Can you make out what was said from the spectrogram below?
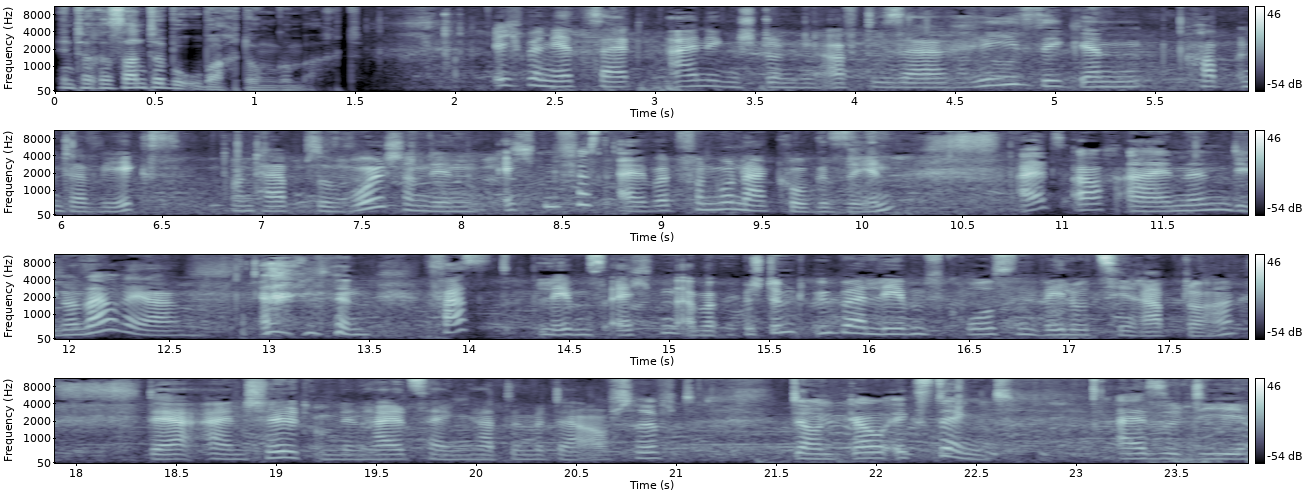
interessante Beobachtungen gemacht. Ich bin jetzt seit einigen Stunden auf dieser riesigen COP unterwegs und habe sowohl schon den echten Fürst Albert von Monaco gesehen, als auch einen Dinosaurier. Einen fast lebensechten, aber bestimmt überlebensgroßen Velociraptor, der ein Schild um den Hals hängen hatte mit der Aufschrift Don't Go Extinct. Also die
